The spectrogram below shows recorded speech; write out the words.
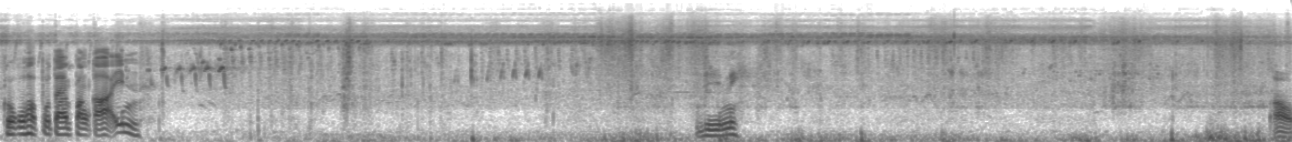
Kukuha po tayong pangkain. Dini. Aw.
